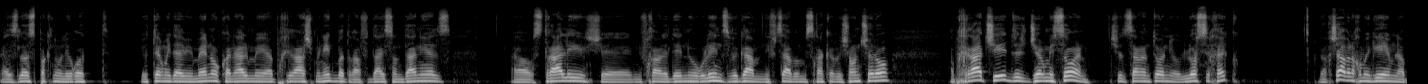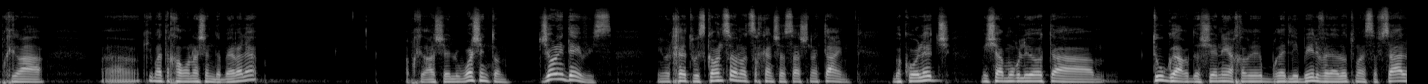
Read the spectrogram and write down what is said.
אז לא הספקנו לראות יותר מדי ממנו, כנ"ל מהבחירה השמינית בדראפט, דייסון דניאלס, האוסטרלי, שנבחר על ידי ניו אורלינס, וגם נפצע במשחק הראשון שלו. הבחירה התשיעית זה ג'רמי סוהאן של סן אנטוניו, לא שיחק, ועכשיו אנחנו מגיעים לבחירה הכמעט האחרונה שנדבר עליה, הבחירה של וושינגטון, ג'וני דייוויס, ממכללת וויסקונסין, עוד שחקן שעשה שנתיים בקולג', מי שאמור להיות ה-two guard השני אחרי ברדלי ביל ולעלות מהספסל.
